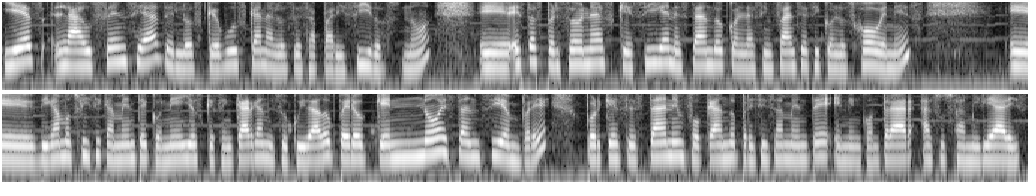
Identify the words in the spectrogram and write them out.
y es la ausencia de los que buscan a los desaparecidos, ¿no? Eh, estas personas que siguen estando con las infancias y con los jóvenes eh, digamos físicamente con ellos, que se encargan de su cuidado, pero que no están siempre porque se están enfocando precisamente en encontrar a sus familiares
